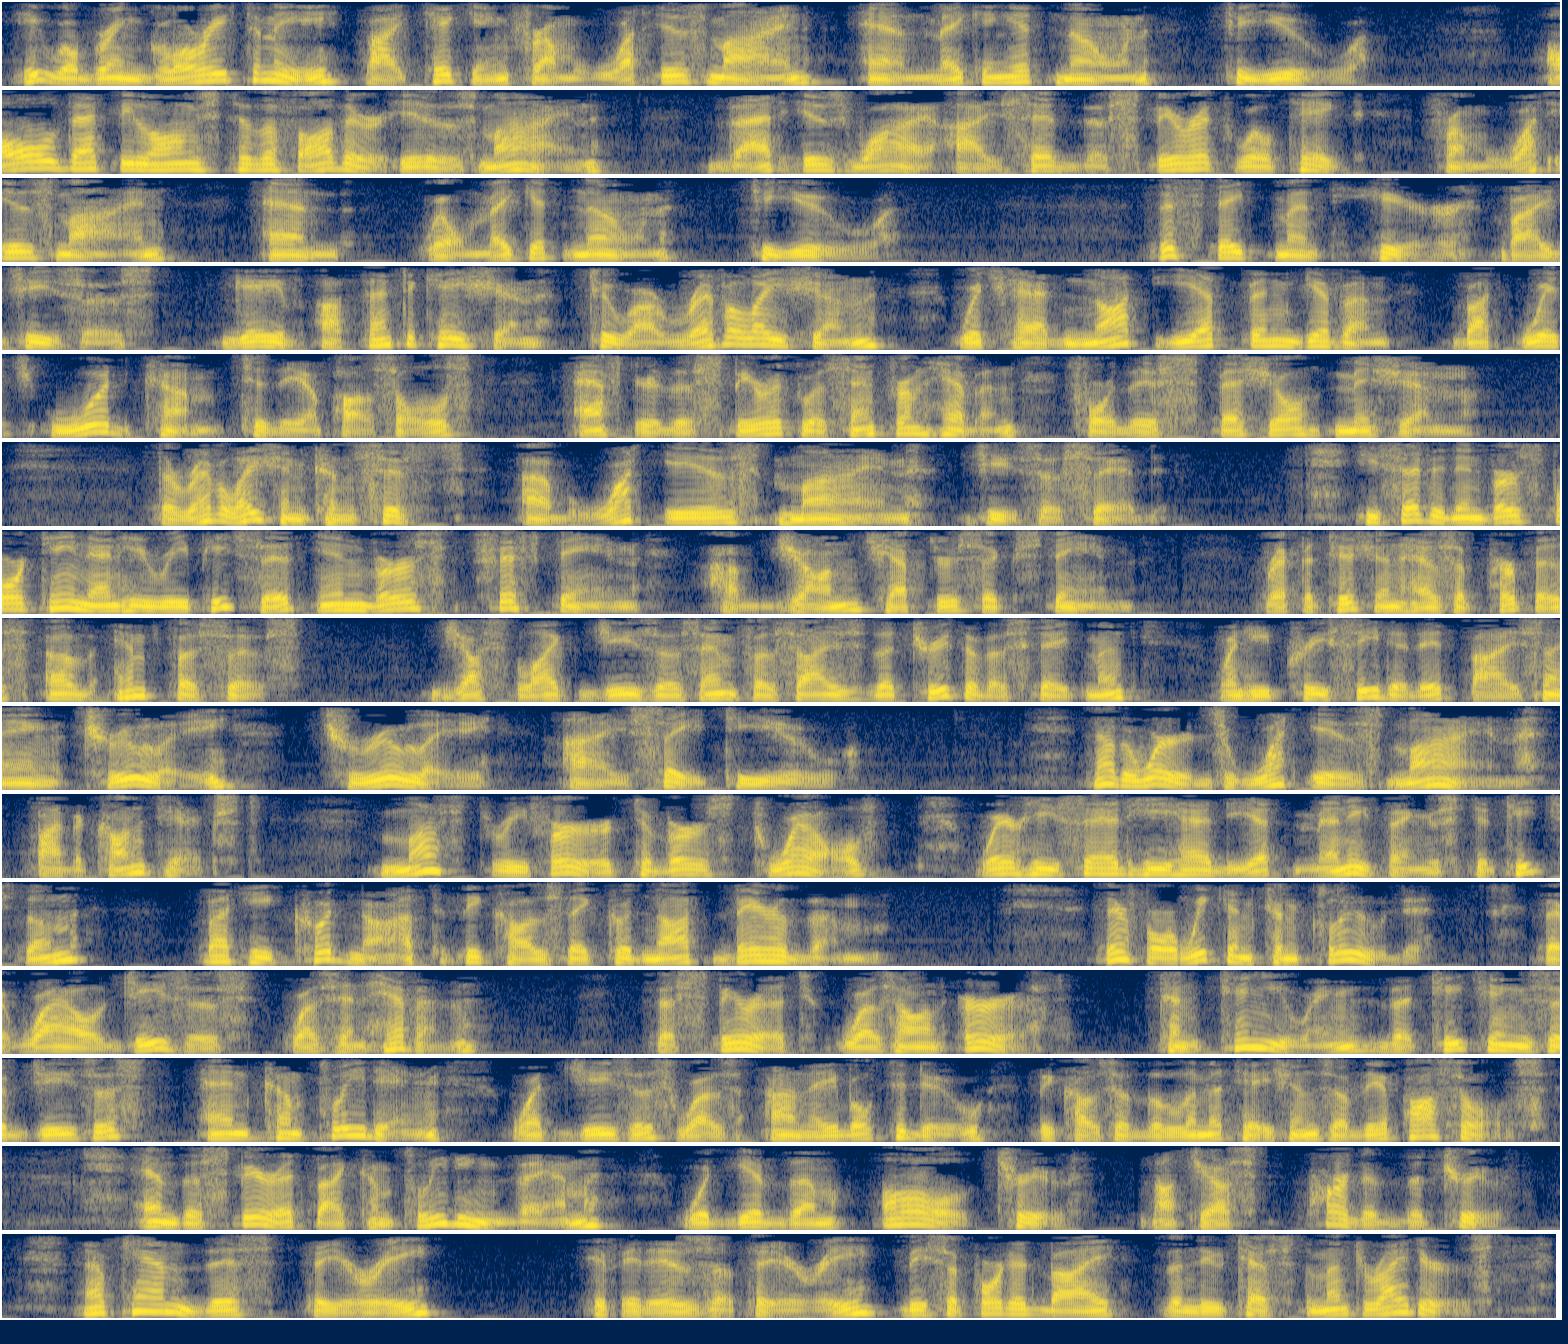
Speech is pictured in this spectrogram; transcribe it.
He will bring glory to me by taking from what is mine and making it known to you. All that belongs to the Father is mine. That is why I said the Spirit will take from what is mine and will make it known to you. This statement here by Jesus gave authentication to a revelation which had not yet been given, but which would come to the apostles after the Spirit was sent from heaven for this special mission. The revelation consists of what is mine, Jesus said. He said it in verse 14 and he repeats it in verse 15 of John chapter 16. Repetition has a purpose of emphasis. Just like Jesus emphasized the truth of a statement when he preceded it by saying, Truly, truly, I say to you. Now the words, what is mine, by the context, must refer to verse 12, where he said he had yet many things to teach them, but he could not because they could not bear them. Therefore we can conclude that while Jesus was in heaven, the Spirit was on earth, continuing the teachings of Jesus and completing what Jesus was unable to do because of the limitations of the apostles. And the Spirit, by completing them, would give them all truth, not just part of the truth. Now can this theory, if it is a theory, be supported by the New Testament writers?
